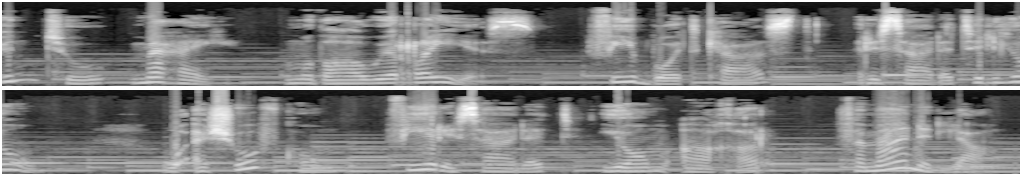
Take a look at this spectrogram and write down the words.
كنت معي مضاوي الريس في بودكاست رسالة اليوم وأشوفكم في رسالة يوم آخر. فمان الله.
